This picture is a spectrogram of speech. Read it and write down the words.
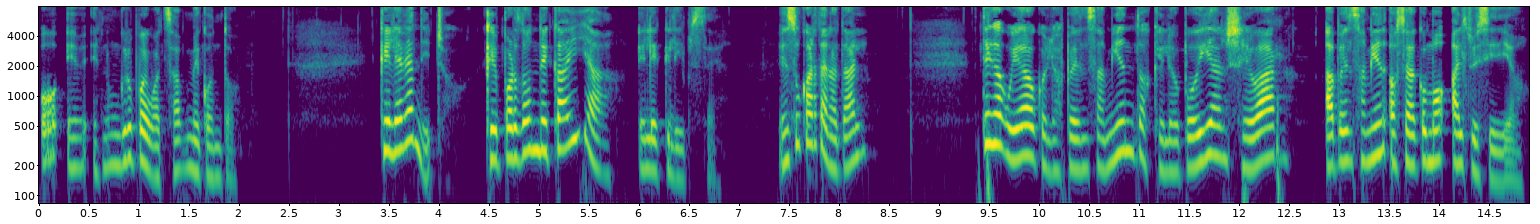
o en un grupo de WhatsApp me contó que le habían dicho que por donde caía el eclipse en su carta natal, tenga cuidado con los pensamientos que lo podían llevar a pensamiento, o sea, como al suicidio.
